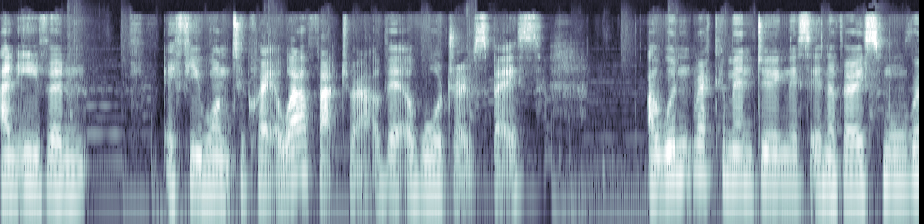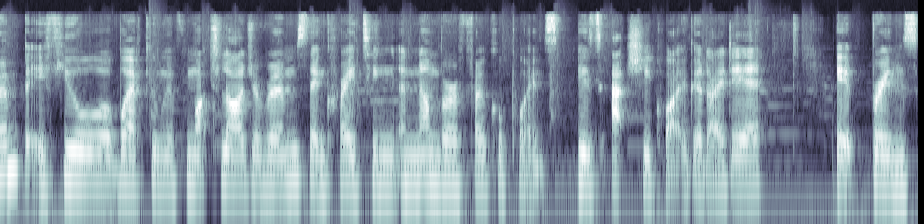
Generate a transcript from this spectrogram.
and even if you want to create a wow factor out of it, a wardrobe space. I wouldn't recommend doing this in a very small room, but if you're working with much larger rooms, then creating a number of focal points is actually quite a good idea. It brings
